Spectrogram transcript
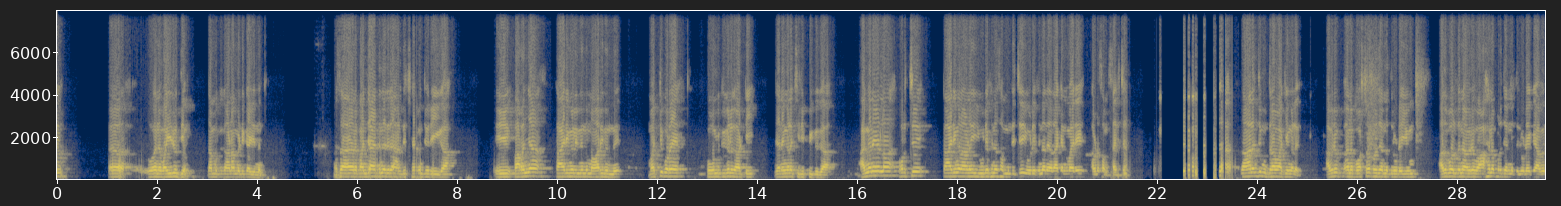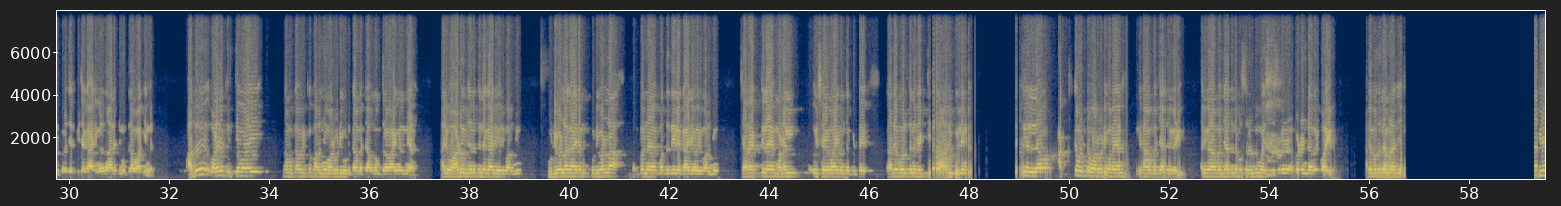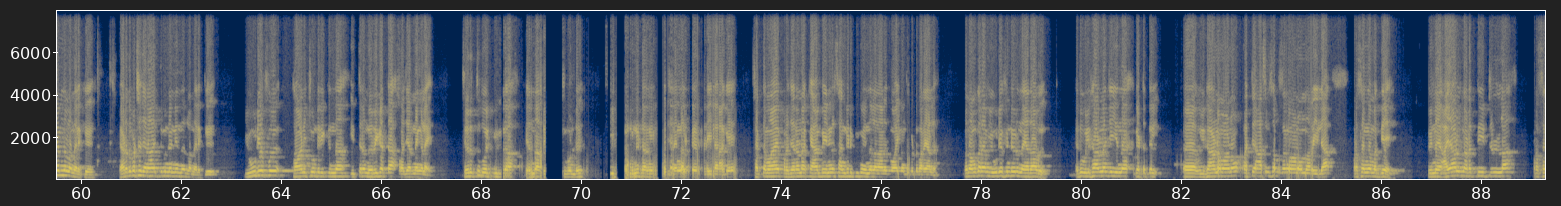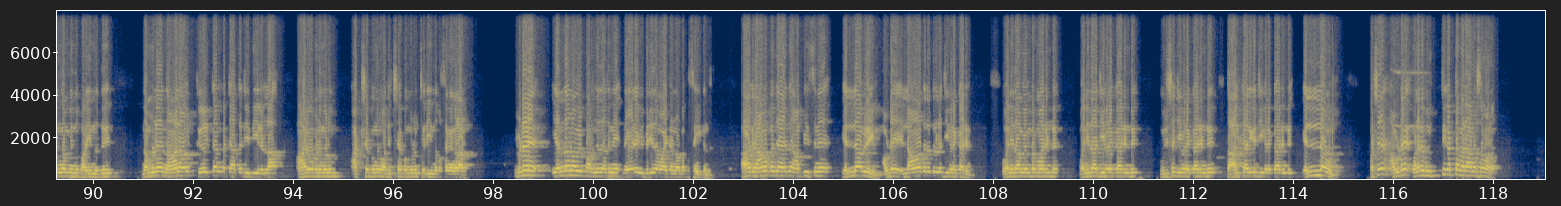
വൈരുദ്ധ്യം നമുക്ക് കാണാൻ വേണ്ടി കഴിയുന്നുണ്ട്. പഞ്ചായത്തിനെതിരെ അധിക്ഷേപം ചൊരിയുക ഈ പറഞ്ഞ കാര്യങ്ങളിൽ നിന്ന് മാറി നിന്ന് മറ്റു കുറെ കോമിക്കുകൾ കാട്ടി ജനങ്ങളെ ചിരിപ്പിക്കുക അങ്ങനെയുള്ള കുറച്ച് കാര്യങ്ങളാണ് യു ഡി എഫിനെ സംബന്ധിച്ച് യു ഡി എഫിന്റെ നേതാക്കന്മാര് അവിടെ സംസാരിച്ചത്. നാലഞ്ച് മുദ്രാവാക്യങ്ങൾ അവർ പോസ്റ്റർ പ്രചരണത്തിലൂടെയും അതുപോലെ തന്നെ അവർ വാഹന പ്രചരണത്തിലൂടെയൊക്കെ അവർ പ്രചരിപ്പിച്ച കാര്യങ്ങൾ നാലഞ്ച് മുദ്രാവാക്യങ്ങൾ അത് വളരെ കൃത്യമായി നമുക്ക് അവർക്ക് പറഞ്ഞ് മറുപടി കൊടുക്കാൻ പറ്റാവുന്ന മുദ്രാവാക്യങ്ങൾ തന്നെയാണ്. അതിൽ വാർഡ് വിഭജനത്തിന്റെ കാര്യം അവർ പറഞ്ഞു. കുടിവെള്ള കാര്യം കുടിവെള്ള പിന്നെ പദ്ധതിയിലെ കാര്യം അവർ പറഞ്ഞു. ചെറക്കിലെ മണൽ വിഷയമായി ബന്ധപ്പെട്ട് അതേപോലെ തന്നെ വ്യക്തിഗത ആനുകൂല്യങ്ങൾ എല്ലാം അക്കമിട്ട് മറുപടി പറയാൻ ഗ്രാമപഞ്ചായത്തിന് കഴിയും. അതിന് ഗ്രാമപഞ്ചായത്തിന്റെ പ്രസിഡന്റും വൈസ് പ്രസിഡന്റും ഇവിടെ ഉണ്ട് അവർ പറയും. അതേപോലെ തന്നെ എന്നുള്ള നിലയ്ക്ക് ഇടതുപക്ഷ ജനാധിപത്യ മുന്നണി എന്നുള്ള നിലയ്ക്ക് യു ഡി എഫ് കാണിച്ചുകൊണ്ടിരിക്കുന്ന ഇത്തരം നെറികെട്ട പ്രചരണങ്ങളെ ചെറുത്തു തോൽപ്പിക്കുക എന്ന കൊണ്ട് മുന്നിട്ടിറങ്ങി ജനങ്ങൾക്ക് ഇടയിലാകെ ശക്തമായ പ്രചരണ ക്യാമ്പയിനുകൾ സംഘടിപ്പിക്കും എന്നുള്ളതാണ് ഇതുമായി ബന്ധപ്പെട്ട് പറയാനുള്ളത്. ഇപ്പൊ നമുക്കറിയാം യു ഡി എഫിന്റെ ഒരു നേതാവ് ഇത് ഉദ്ഘാടനം ചെയ്യുന്ന ഘട്ടത്തിൽ ഉദ്ഘാടനമാണോ? മറ്റ് ആശംസ പ്രസംഗമാണോ എന്ന് അറിയില്ല പ്രസംഗ മധ്യേ പിന്നെ അയാൾ നടത്തിയിട്ടുള്ള പ്രസംഗം എന്ന് പറയുന്നത് നമ്മൾ നാലാൾ കേൾക്കാൻ പറ്റാത്ത രീതിയിലുള്ള ആരോപണങ്ങളും ആക്ഷേപങ്ങളും അധിക്ഷേപങ്ങളും ചെറിയുന്ന പ്രസംഗങ്ങളാണ്. ഇവിടെ എന്താണോ അവർ പറഞ്ഞത് അതിന് നേരെ വിപരീതമായിട്ടാണ് അവിടെ പ്രസംഗിക്കുന്നത്. ആ ഗ്രാമപഞ്ചായത്ത് ആഫീസിനെ എല്ലാവരെയും അവിടെ എല്ലാ തരത്തിലുള്ള ജീവനക്കാരുണ്ട്. വനിതാ മെമ്പർമാരുണ്ട് വനിതാ ജീവനക്കാരുണ്ട് പുരുഷ ജീവനക്കാരുണ്ട് താൽക്കാലിക ജീവനക്കാരുണ്ട് എല്ലാം ഉണ്ട്. പക്ഷെ അവിടെ വളരെ വൃത്തികെട്ട പരാമർശമാണ്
